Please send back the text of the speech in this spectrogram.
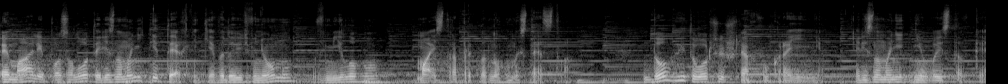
Емалі, позолоти, різноманітні техніки видають в ньому вмілого майстра прикладного мистецтва. Довгий творчий шлях в Україні, різноманітні виставки,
